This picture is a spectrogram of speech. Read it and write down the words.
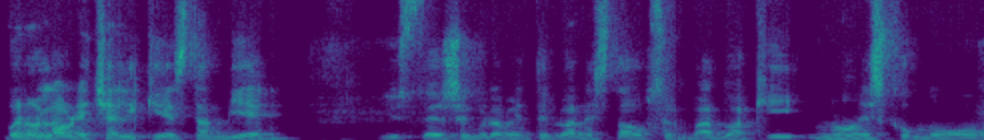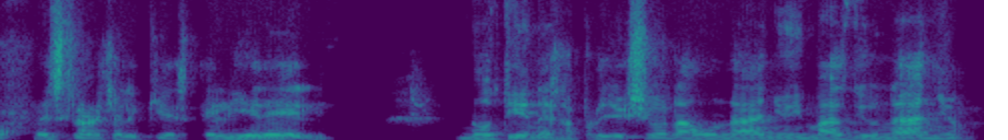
Bueno, la brecha de liquidez también, y ustedes seguramente lo han estado observando aquí, no es como, ves que la brecha de liquidez, el IRL no tiene esa proyección a un año y más de un año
